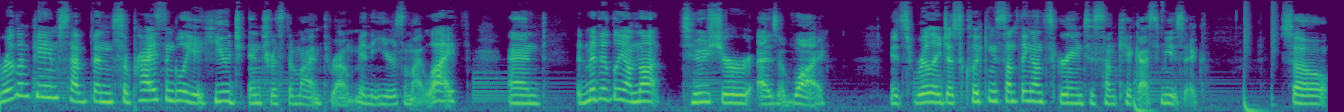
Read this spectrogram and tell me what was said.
rhythm games have been surprisingly a huge interest of mine throughout many years of my life, and admittedly, I'm not too sure as of why. It's really just clicking something on screen to some kick ass music. So,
